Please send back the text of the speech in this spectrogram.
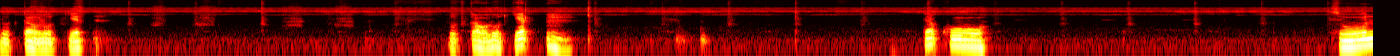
รูดเก้ารูดเจ็ดหลุดเก้าหลุดเจ็ดจับคูศูนย์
